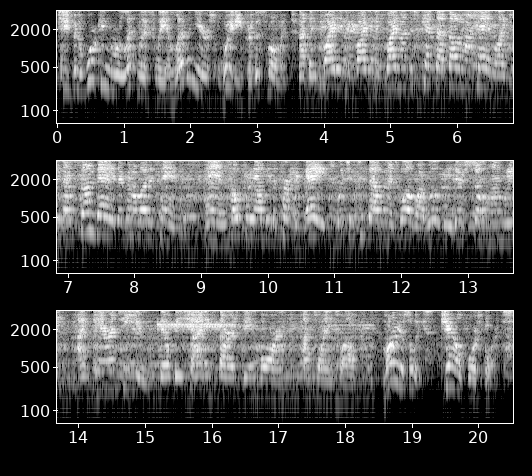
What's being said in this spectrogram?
She's been working relentlessly 11 years waiting for this moment. I've been fighting and fighting and fighting. I just kept that thought in my head, like, you know, someday they're going to let us in. And hopefully I'll be the perfect age, which in 2012 I will be. They're so hungry. I guarantee you there'll be shining stars being born on 2012. Mario Solis, Channel 4 Sports.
